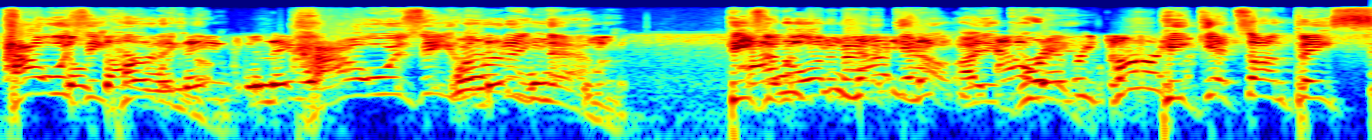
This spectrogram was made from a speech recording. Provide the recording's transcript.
How is he hurting them? How is he hurting them? He's How an is he automatic out. I out agree. every time? He gets on base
